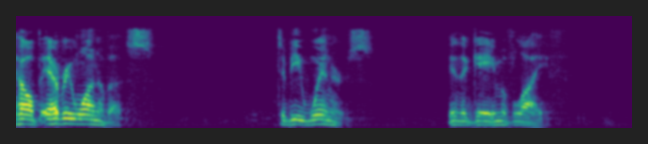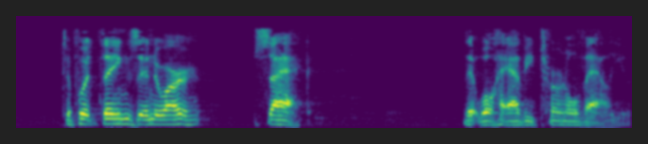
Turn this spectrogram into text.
Help every one of us to be winners in the game of life, to put things into our sack that will have eternal value.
